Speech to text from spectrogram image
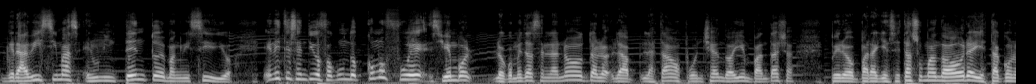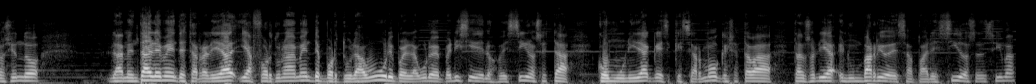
gravísimas en un intento de magnicidio. En este sentido, Facundo, ¿cómo fue, si bien vos lo comentás en la nota, la, la estábamos poncheando ahí en pantalla, pero para quien se está sumando ahora y está conociendo lamentablemente esta realidad y afortunadamente por tu laburo y por el laburo de Pericia y de los vecinos, esta comunidad que, que se armó, que ya estaba tan sólida en un barrio de desaparecidos encima,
